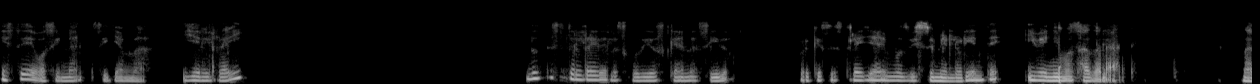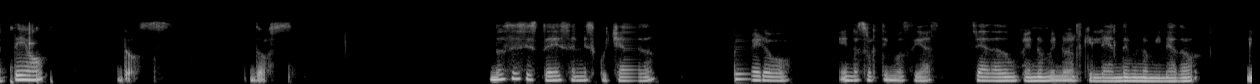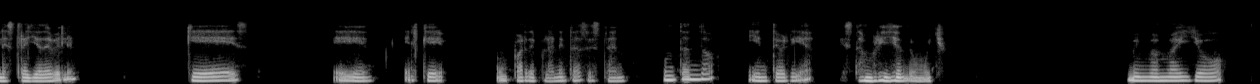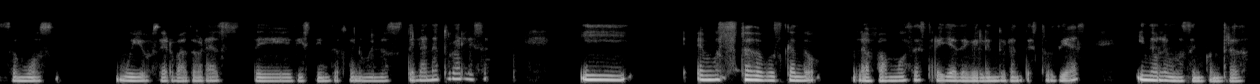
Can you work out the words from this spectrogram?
Este devocional se llama ¿Y el rey? ¿Dónde está el rey de los judíos que ha nacido? Porque su estrella hemos visto en el oriente y venimos a adorarle. Mateo 2. 2. No sé si ustedes han escuchado, pero en los últimos días se ha dado un fenómeno al que le han denominado la estrella de Belén, que es eh, el que par de planetas están juntando y en teoría están brillando mucho. Mi mamá y yo somos muy observadoras de distintos fenómenos de la naturaleza y hemos estado buscando la famosa estrella de Belén durante estos días y no la hemos encontrado.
